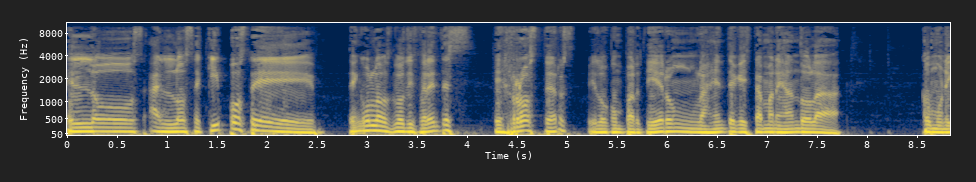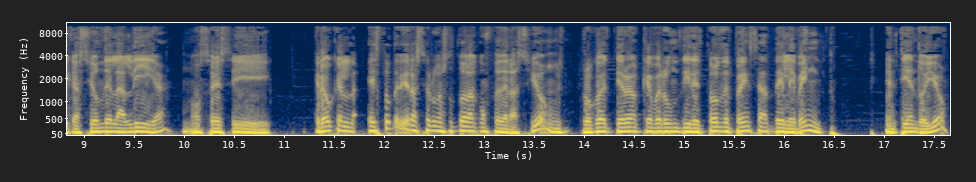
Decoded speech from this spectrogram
En los, a los equipos de, tengo los, los diferentes eh, rosters y lo compartieron la gente que está manejando la comunicación de la liga. No sé si, creo que esto debiera ser un asunto de la confederación. Creo que tiene que haber un director de prensa del evento. Entiendo yo.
